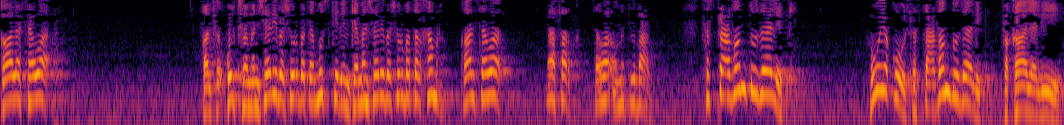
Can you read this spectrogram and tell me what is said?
قال سواء. قال قلت فمن شرب شربة مسكر كمن شرب شربة الخمر. قال سواء. لا فرق سواء مثل بعض. فاستعظمت ذلك. هو يقول فاستعظمت ذلك. فقال لي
